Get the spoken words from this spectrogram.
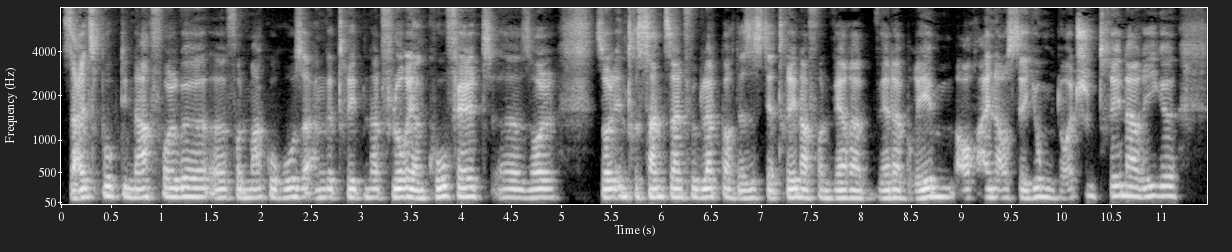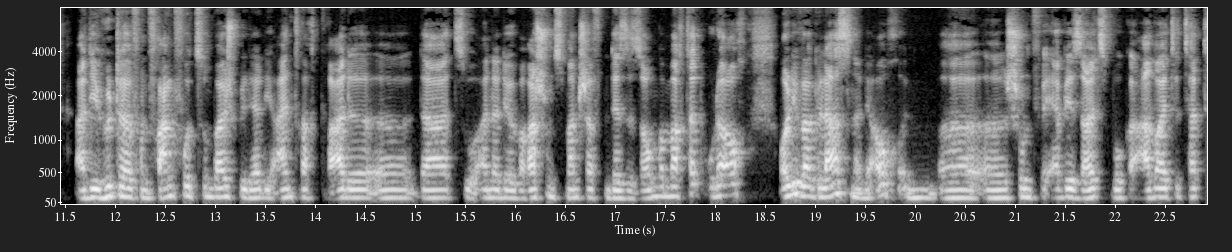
Salzburg die Nachfolge äh, von Marco Rose angetreten hat. Florian Kofeld äh, soll, soll interessant sein für Gladbach. Das ist der Trainer von Werder, Werder Bremen, auch einer aus der jungen deutschen Trainerriege. Adi Hütter von Frankfurt zum Beispiel, der die Eintracht gerade äh, da zu einer der Überraschungsmannschaften der Saison gemacht hat. Oder auch Oliver Glasner, der auch im, äh, äh schon für RB Salzburg gearbeitet hat,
